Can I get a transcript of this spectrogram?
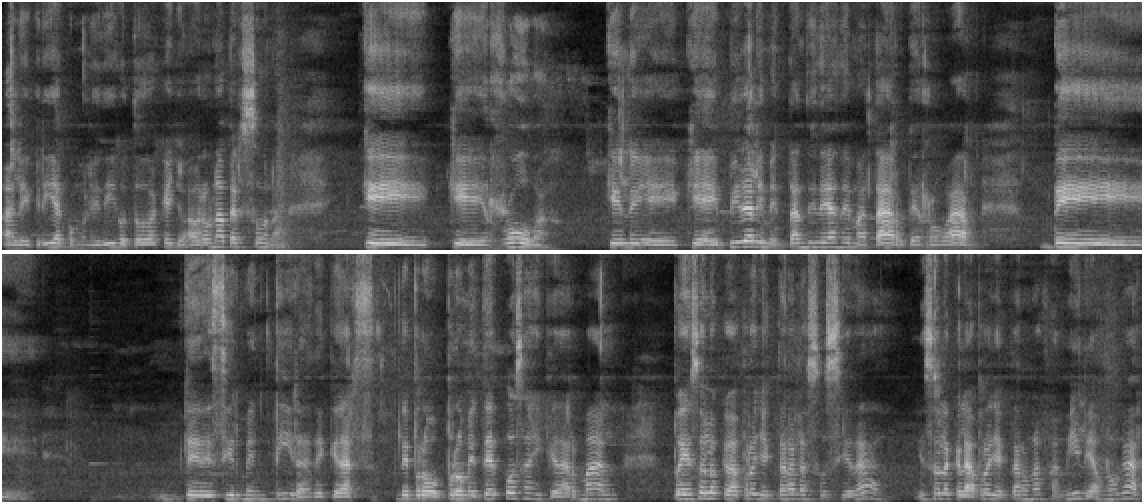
alegría, como le digo, todo aquello. Ahora, una persona que, que roba, que, le, que vive alimentando ideas de matar, de robar, de, de decir mentiras, de, quedar, de prometer cosas y quedar mal, pues eso es lo que va a proyectar a la sociedad, eso es lo que le va a proyectar a una familia, a un hogar.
